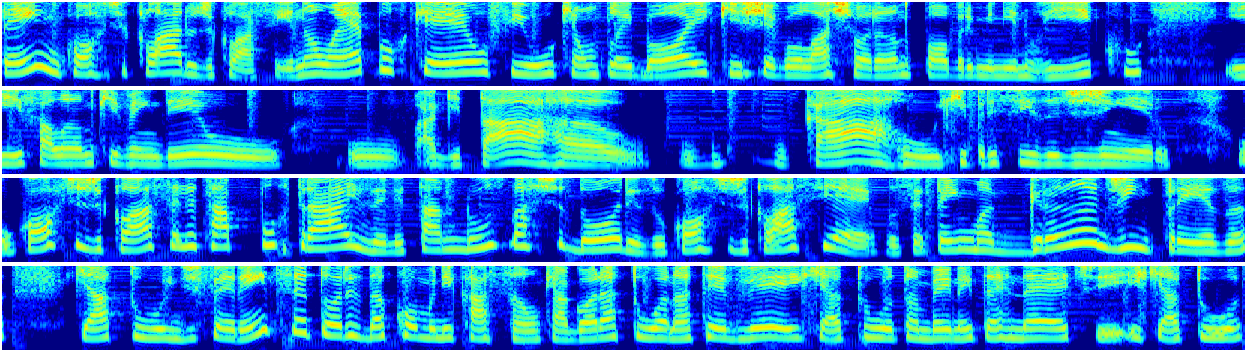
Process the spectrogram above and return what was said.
Tem um corte claro de classe. E não é porque o Fiuk é um playboy que chegou lá chorando, pobre menino rico, e falando que vendeu o- a guitarra, o, o carro e que precisa de dinheiro. O corte de classe, ele tá por trás, ele tá nos bastidores. O corte de classe é, você tem uma grande empresa que atua em diferentes setores da comunicação, que agora atua na TV e que atua também na internet e que atua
